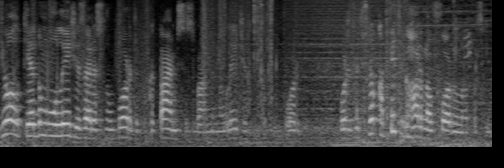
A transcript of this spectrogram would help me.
Йолки, я думаю, лижі зараз сноуборди, покатаємося з вами на лижах, на сноуборді. Боже, це все капець як гарно оформлено, пацани.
